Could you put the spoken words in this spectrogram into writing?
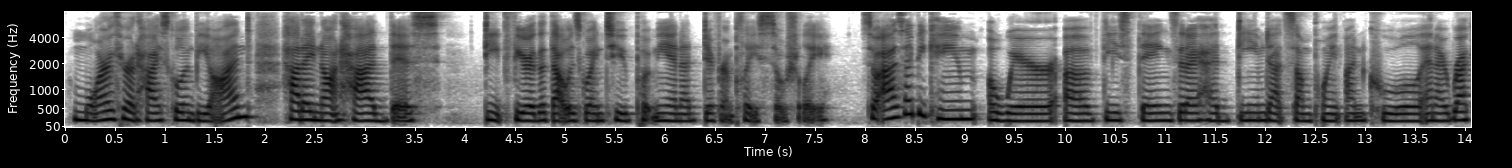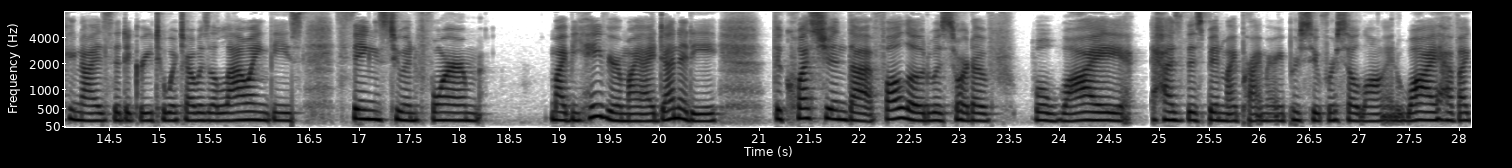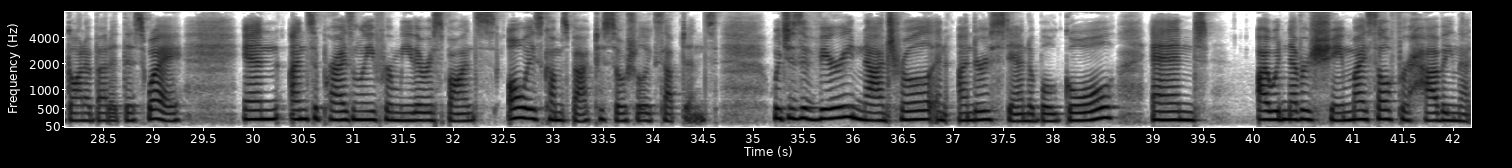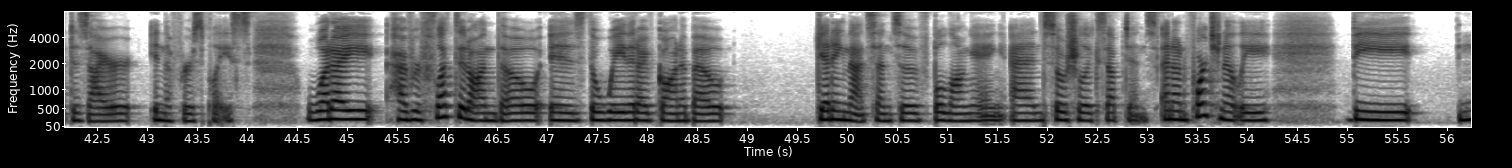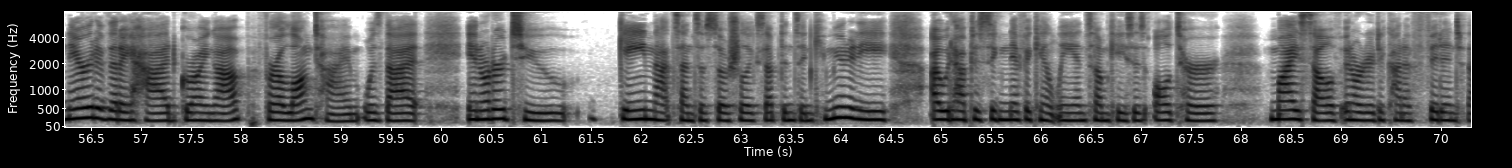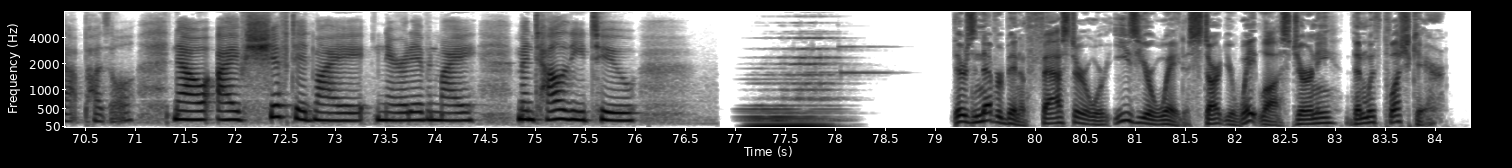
more throughout high school and beyond had I not had this deep fear that that was going to put me in a different place socially. So, as I became aware of these things that I had deemed at some point uncool, and I recognized the degree to which I was allowing these things to inform my behavior, my identity, the question that followed was sort of, well, why has this been my primary pursuit for so long, and why have I gone about it this way? And unsurprisingly for me, the response always comes back to social acceptance which is a very natural and understandable goal. And I would never shame myself for having that desire in the first place. What I have reflected on, though, is the way that I've gone about getting that sense of belonging and social acceptance. And unfortunately, the narrative that I had growing up for a long time was that in order to gain that sense of social acceptance and community, I would have to significantly, in some cases, alter myself in order to kind of fit into that puzzle. Now, I've shifted my narrative and my mentality to. There's never been a faster or easier way to start your weight loss journey than with PlushCare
